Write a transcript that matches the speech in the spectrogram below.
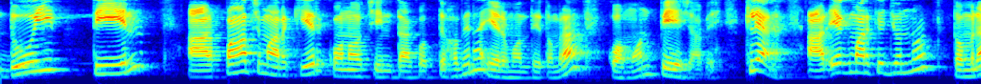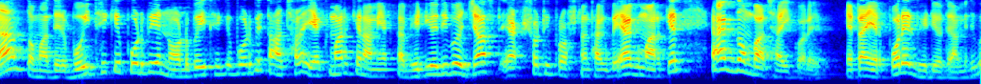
দুই, তিন আর পাঁচ মার্কের কোনো চিন্তা করতে হবে না, এর মধ্যে তোমরা কমন পেয়ে যাবে। ক্লিয়ার আর এক মার্কের জন্য তোমরা তোমাদের বই থেকে পড়বে, নোট বই থেকে পড়বে, তাছাড়া এক মার্কের আমি একটা ভিডিও দিব জাস্ট একশোটি প্রশ্ন থাকবে এক মার্কের, একদম বাছাই করে। এটা এর পরের ভিডিওতে আমি দিব,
